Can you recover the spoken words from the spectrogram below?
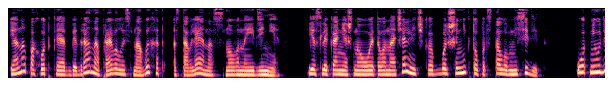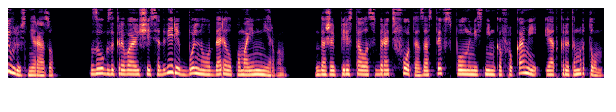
и она походкой от бедра направилась на выход, оставляя нас снова наедине. Если, конечно, у этого начальничка больше никто под столом не сидит. Вот не удивлюсь ни разу. Звук закрывающейся двери больно ударил по моим нервам. Даже перестала собирать фото, застыв с полными снимков руками и открытым ртом.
